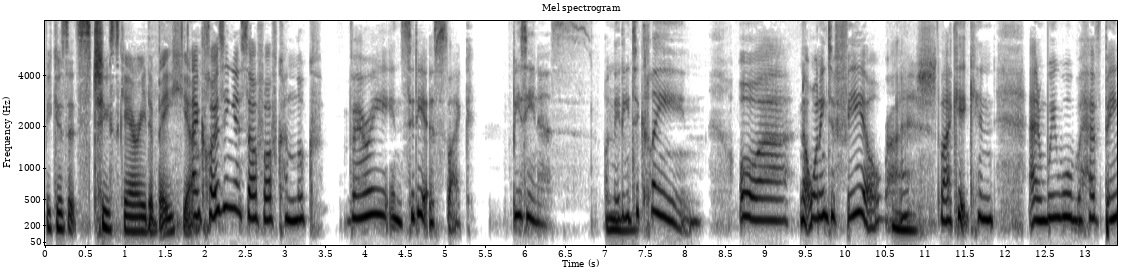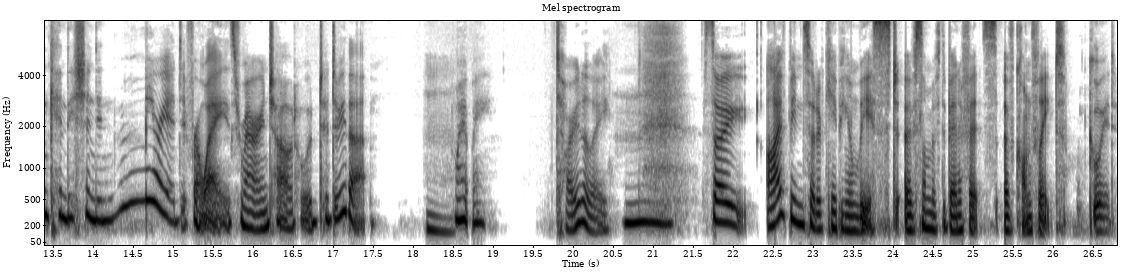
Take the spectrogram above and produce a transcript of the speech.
because it's too scary to be here. And closing yourself off can look very insidious, like busyness or mm. needing to clean or not wanting to feel, right? Like it can, and we will have been conditioned in myriad different ways from our own childhood to do that, mm. won't we? Totally. Mm. So I've been sort of keeping a list of some of the benefits of conflict. Good.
